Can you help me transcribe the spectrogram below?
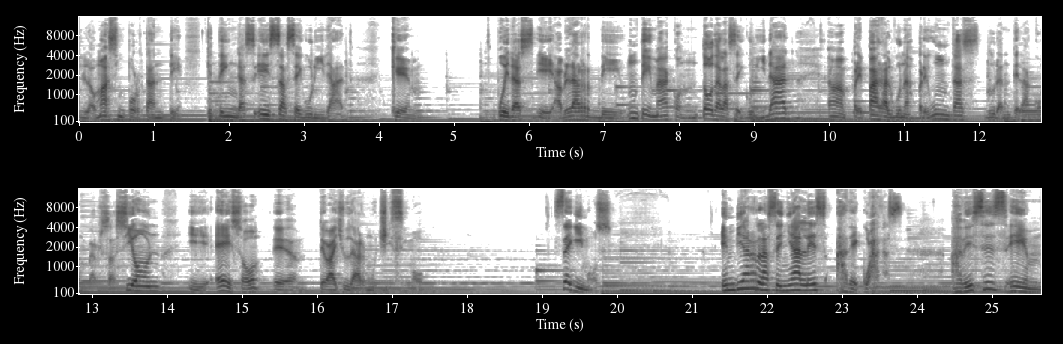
Y lo más importante, que tengas esa seguridad, que puedas eh, hablar de un tema con toda la seguridad, ah, prepara algunas preguntas durante la conversación y eso eh, te va a ayudar muchísimo. Seguimos. Enviar las señales adecuadas. A veces, em,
